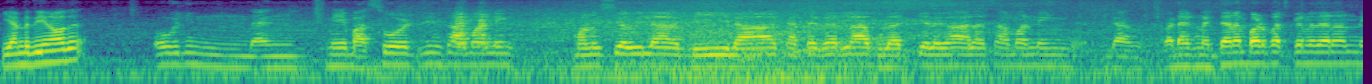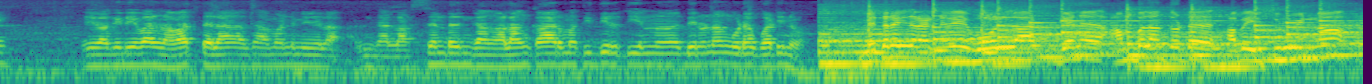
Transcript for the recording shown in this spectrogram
කියන්න තියෙනවද? ඔවුතින් දැන් මේ බස්සෝටින් සාමාන්‍යෙන් මනුස්්‍ය විලා බීලා කැත කරලා බුලත් කියල ගාලා සාමාන්‍යෙන් වැඩක් නැතන බඩ පත් කරන දැනන්නේ ඒ වගේ දේවල් නවත්තලා සාමාන්‍ය මේ ලස්සන්ට ගං අලංකාරමති දිර තියෙන දෙනනම් ගොඩක් වටිනවා. මෙතර විතරක් නෙවෙයි වෝල්ලාට් ගැන අම්බලන්තොට අපේ ඉසුරු ඉන්නවා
